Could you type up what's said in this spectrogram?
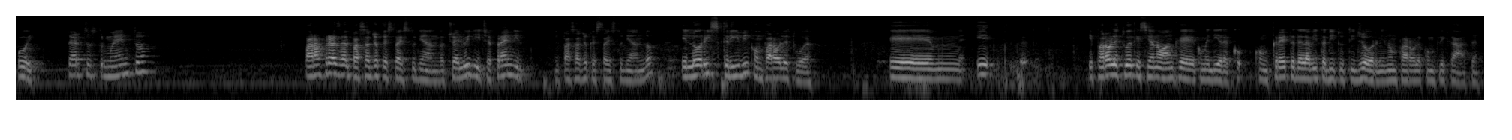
Poi, Terzo strumento, parafrasa il passaggio che stai studiando, cioè lui dice prendi il passaggio che stai studiando e lo riscrivi con parole tue. E, e, e parole tue che siano anche, come dire, co- concrete della vita di tutti i giorni, non parole complicate.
